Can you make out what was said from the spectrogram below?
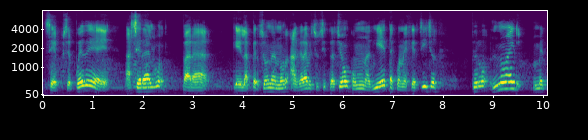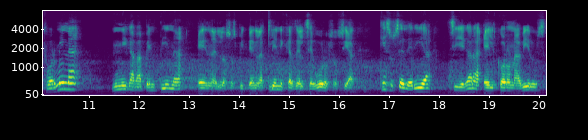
Se, se puede hacer algo para que la persona no agrave su situación con una dieta, con ejercicios, pero no hay metformina ni gabapentina en, los en las clínicas del Seguro Social. ¿Qué sucedería si llegara el coronavirus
